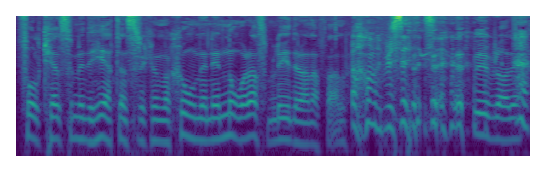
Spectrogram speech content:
Folkhälsomyndighetens rekommendationer, det är några som lyder i alla fall. Ja, men precis. Det är bra det.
